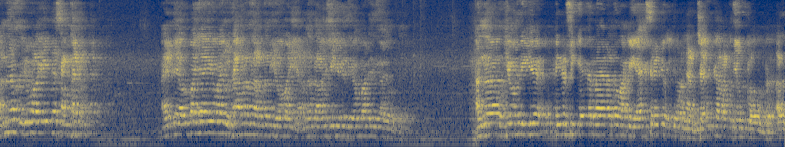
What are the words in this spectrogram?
അന്ന് കുരുമുളകിന്റെ സംഭരണം അതിന്റെ ഔപചാരികമായ ഉദ്ഘാടനം നടന്നത് തിരുവമ്പാടിയാണ് അന്ന് താമസിക്കുന്ന തിരുവമ്പാടി നിയോജകമണ്ഡലത്തിൽ. അന്ന് മുഖ്യമന്ത്രിക്ക് ലീഡർഷിപ്പ് കെ കരുണാകരൻ വാങ്ങി ആക്സിഡന്റ് പറ്റി പറഞ്ഞാണ്. കയറാൻ ബുദ്ധിമുട്ടുള്ളതുകൊണ്ട് അത്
